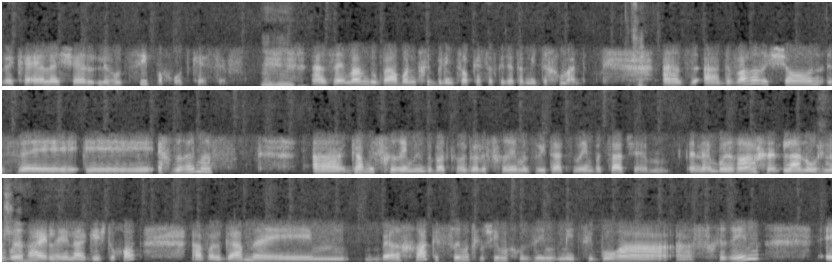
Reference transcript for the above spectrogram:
וכאלה של להוציא פחות כסף. אז אה, מה מדובר? בואו נתחיל בלמצוא כסף, כי זה תמיד נחמד. כן. אז הדבר הראשון זה אה, החזרי מס. אה, גם לשכירים, אני מדברת כרגע על לשכירים, עזבי את העצמאים בצד שהם, אין להם ברירה, לנו אין ברירה אלא להגיש דוחות, אבל גם אה, בערך רק 20 עד 30 אחוזים מציבור השכירים אה,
